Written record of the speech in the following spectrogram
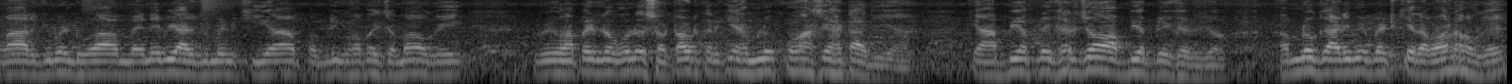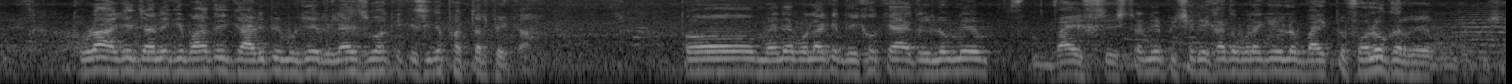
वहाँ आर्ग्यूमेंट हुआ, मैंने भी आर्ग्यूमेंट किया पब्लिक वहाँ पर जमा हो गई। वहाँ पर लोगों ने सॉर्ट आउट करके हम लोग को वहाँ से हटा दिया कि आप भी अपने घर जाओ, आप भी अपने घर जाओ। हम लोग गाड़ी में बैठ के रवाना हो गए। थोड़ा आगे जाने के बाद एक गाड़ी पे मुझे रियलाइज़ हुआ कि किसी ने पत्थर फेंका। तो मैंने बोला कि देखो क्या है तो ये लोग ने वाइफ सिस्टर ने पीछे देखा तो बोला कि ये लोग बाइक पे फॉलो कर रहे हैं उनके पीछे।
